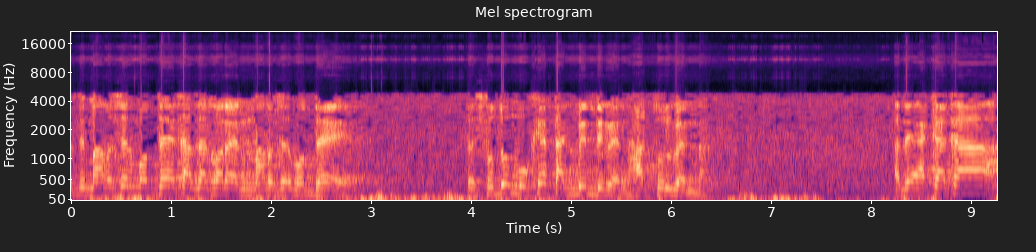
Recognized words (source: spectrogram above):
যদি মানুষের মধ্যে কাজা করেন, মানুষের মধ্যে, তো শুধু মুখে তাকবির দিবেন, হাত তুলবেন না। আর একা একা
